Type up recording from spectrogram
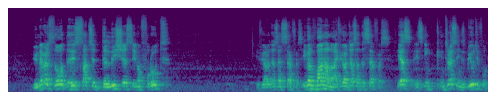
you never thought there is such a delicious, you know, fruit. If you are just at the surface, even banana, if you are just at the surface, yes, it's in- interesting, it's beautiful.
